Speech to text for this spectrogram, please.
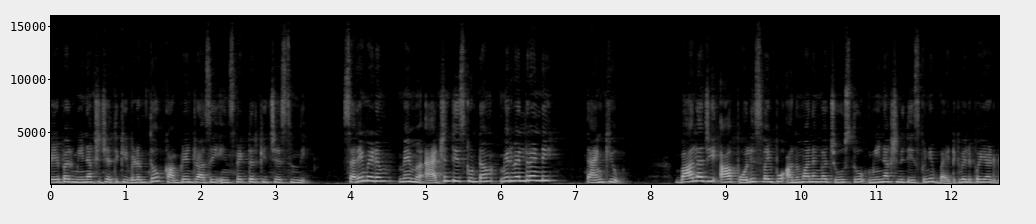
పేపర్ మీనాక్షి చేతికి ఇవ్వడంతో కంప్లైంట్ రాసి ఇన్స్పెక్టర్కి ఇచ్చేస్తుంది. సరే మేడం మేము యాక్షన్ తీసుకుంటాం మీరు వెళ్ళరండి. థ్యాంక్ యూ. బాలాజీ ఆ పోలీస్ వైపు అనుమానంగా చూస్తూ మీనాక్షిని తీసుకుని బయటికి వెళ్ళిపోయాడు.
